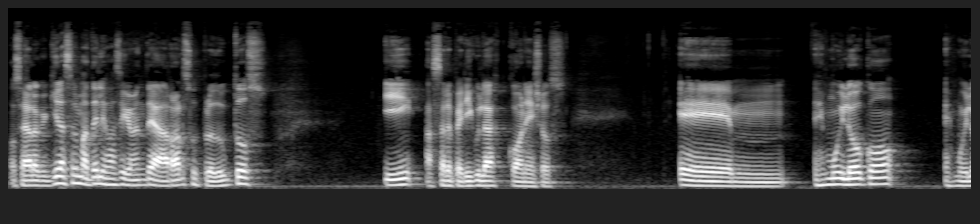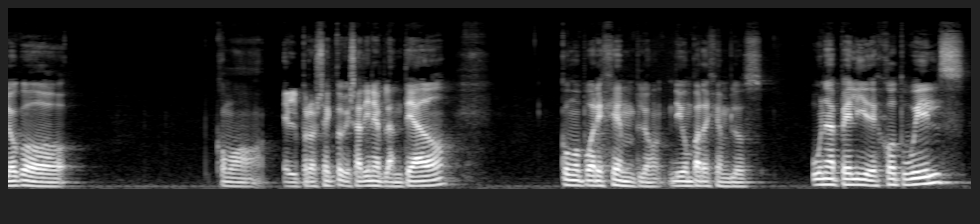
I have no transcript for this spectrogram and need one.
O sea, lo que quiere hacer Mattel es básicamente agarrar sus productos y hacer películas con ellos. Em, es muy loco, es muy loco como el proyecto que ya tiene planteado. Como por ejemplo, digo un par de ejemplos, una peli de Hot Wheels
